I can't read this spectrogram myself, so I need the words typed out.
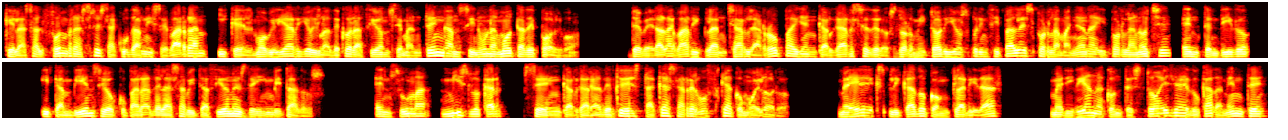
que las alfombras se sacudan y se barran, y que el mobiliario y la decoración se mantengan sin una mota de polvo. Deberá lavar y planchar la ropa y encargarse de los dormitorios principales por la mañana y por la noche, ¿entendido? Y también se ocupará de las habitaciones de invitados. En suma, Miss Lockhart, se encargará de que esta casa reluzca como el oro. ¿Me he explicado con claridad? Meridiana contestó ella educadamente,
